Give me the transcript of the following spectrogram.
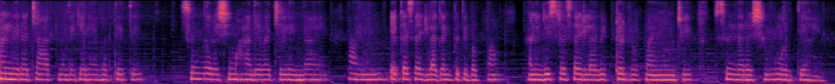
मंदिराच्या आतमध्ये गेल्यावर तिथे सुंदर अशी महादेवाची लिंग आहे. आणि एका साईडला गणपती बाप्पा आणि दुसऱ्या साईडला विठ्ठल रुक्माई यांची सुंदर अशी मूर्ती आहे.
